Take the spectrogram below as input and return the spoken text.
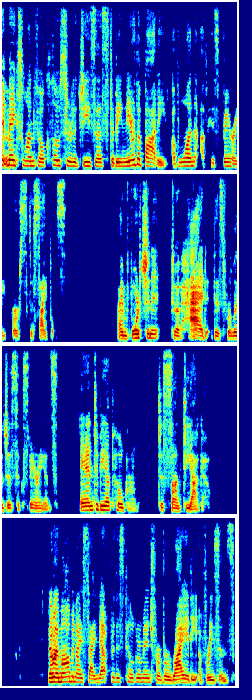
it makes one feel closer to Jesus to be near the body of one of his very first disciples. I am fortunate to have had this religious experience and to be a pilgrim to Santiago. Now, my mom and I signed up for this pilgrimage for a variety of reasons.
